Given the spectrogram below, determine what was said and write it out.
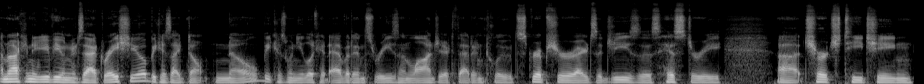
I'm not going to give you an exact ratio because I don't know. Because when you look at evidence, reason, logic, that includes scripture, exegesis, history, uh, church teaching,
